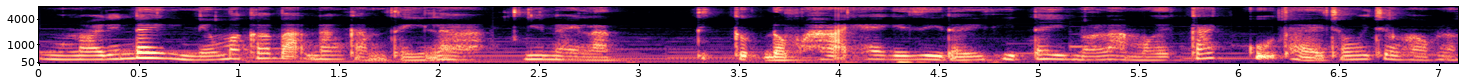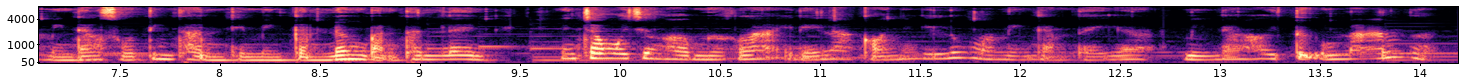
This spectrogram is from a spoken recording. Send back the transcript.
Nói đến đây thì nếu mà các bạn đang cảm thấy là như này là tích cực độc hại hay cái gì đấy thì đây nó là một cái cách cụ thể trong cái trường hợp là mình đang xuống tinh thần thì mình cần nâng bản thân lên. Nhưng trong cái trường hợp ngược lại đấy là có những cái lúc mà mình cảm thấy là mình đang hơi tự mãn rồi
